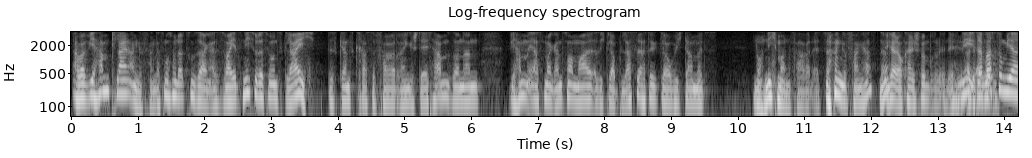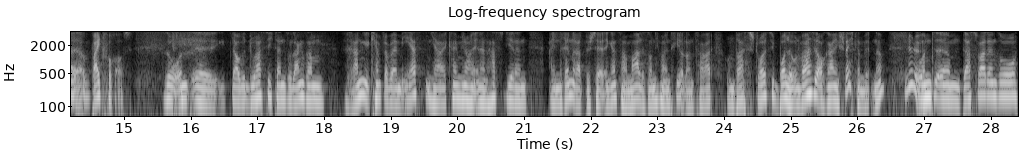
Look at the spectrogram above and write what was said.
Aber wir haben klein angefangen, das muss man dazu sagen. Also es war jetzt nicht so, dass wir uns gleich das ganz krasse Fahrrad reingestellt haben, sondern wir haben erstmal ganz normal, also ich glaube, Lasse hatte, glaube ich, damals noch nicht mal ein Fahrrad, als du angefangen hast. Ne? Ich hatte auch keine Schwimmbrille. Nee. Nee, also da also- warst du mir weit voraus. So, und äh, ich glaube, du hast dich dann so langsam rangekämpft, aber im ersten Jahr, kann ich mich noch erinnern, hast du dir dann ein Rennrad bestellt, ein ganz normales, noch nicht mal ein Triathlon-Fahrrad und warst stolz wie Bolle und warst ja auch gar nicht schlecht damit, ne? Nö, nö. Und ähm, das war dann so,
